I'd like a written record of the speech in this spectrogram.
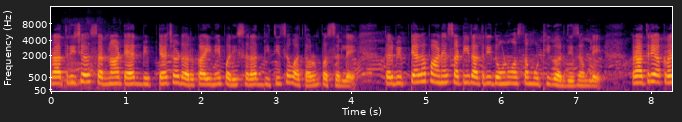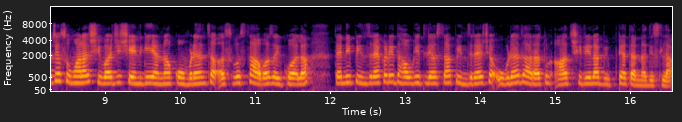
रात्रीच्या सन्नाट्यात बिबट्याच्या डरकाईने परिसरात भीतीचं वातावरण पसरले. तर बिबट्याला पाहण्यासाठी रात्री दोन वाजता मोठी गर्दी जमले. रात्री अकराच्या सुमारास शिवाजी शेंडगे यांना कोंबड्यांचा अस्वस्थ आवाज ऐकू आला. त्यांनी पिंजऱ्याकडे धाव घेतली असता पिंजऱ्याच्या उघड्या दारातून आत शिलेला बिबट्या त्यांना दिसला.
